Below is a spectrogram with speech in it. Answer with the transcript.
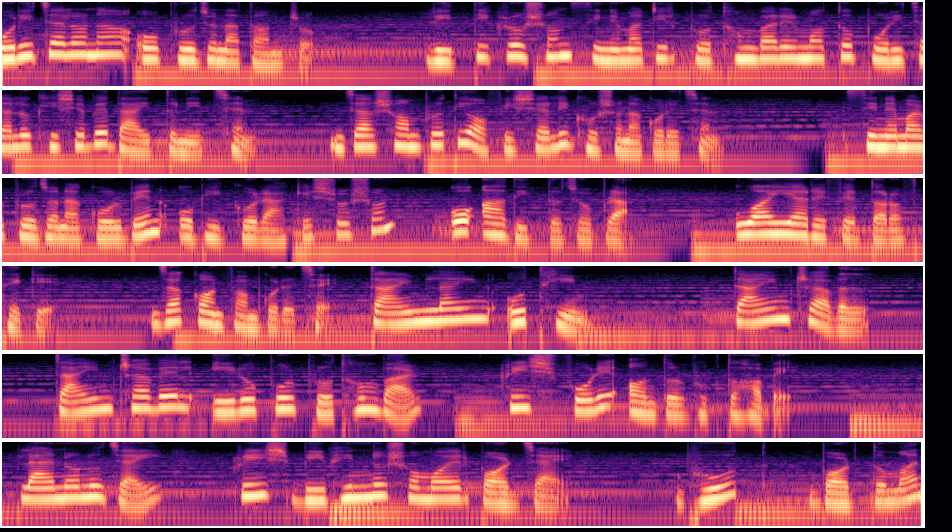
পরিচালনা ও প্রযোজনাতন্ত্র ঋত্বিক রোশন সিনেমাটির প্রথমবারের মতো পরিচালক হিসেবে দায়িত্ব নিচ্ছেন, যা সম্প্রতি অফিসিয়ালি ঘোষণা করেছেন। সিনেমার প্রযোজনা করবেন অভিজ্ঞ রাকেশ রোশন ও আদিত্য চোপড়া, ওয়াইআরএফের তরফ থেকে, যা কনফার্ম করেছে। টাইমলাইন ও theme. Time travel. Time travel এর ওপর প্রথমবার ক্রিশ ফোরে অন্তর্ভুক্ত হবে। প্ল্যান অনুযায়ী ক্রিশ বিভিন্ন সময়ের পর্যায়ে, ভূত, বর্তমান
